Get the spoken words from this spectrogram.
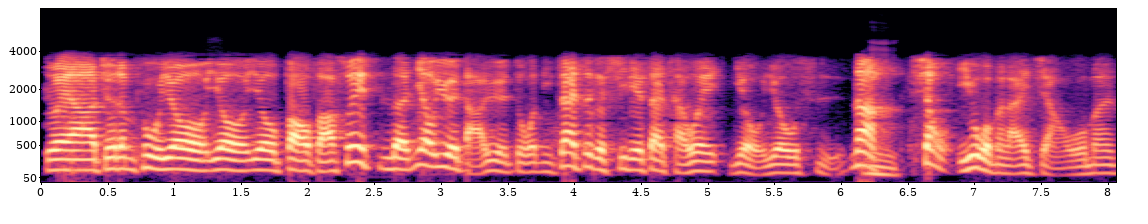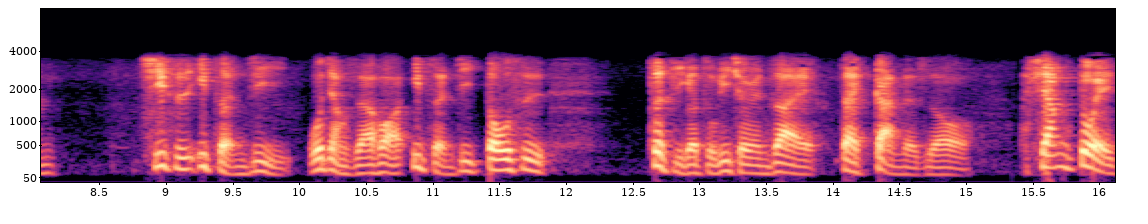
对啊，Jordan Poole 又又又爆发，所以人要越打越多，你在这个系列赛才会有优势。那像以我们来讲，我们。其实一整季，我讲实在话，一整季都是这几个主力球员在在干的时候，相对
